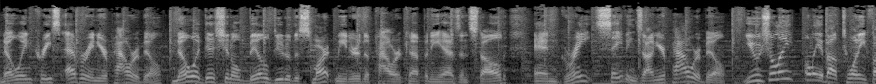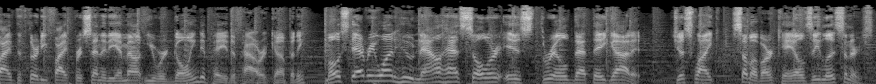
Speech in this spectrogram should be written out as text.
no increase ever in your power bill, no additional bill due to the smart meter the power company has installed, and great savings on your power bill. Usually, only about 25 to 35% of the amount you were going to pay the power company. Most everyone who now has solar is thrilled that they got it, just like some of our KLZ listeners.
